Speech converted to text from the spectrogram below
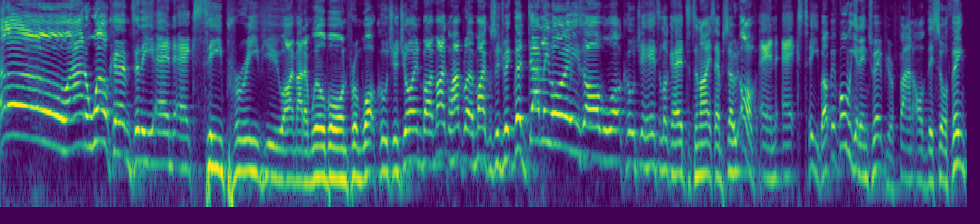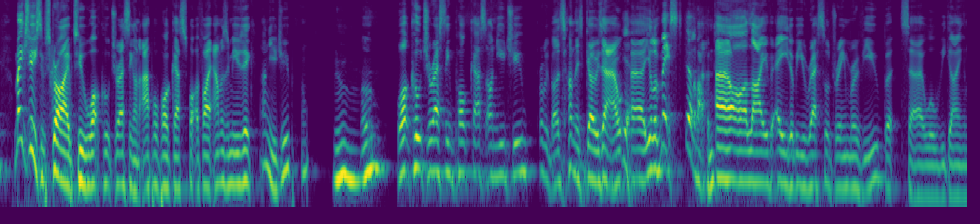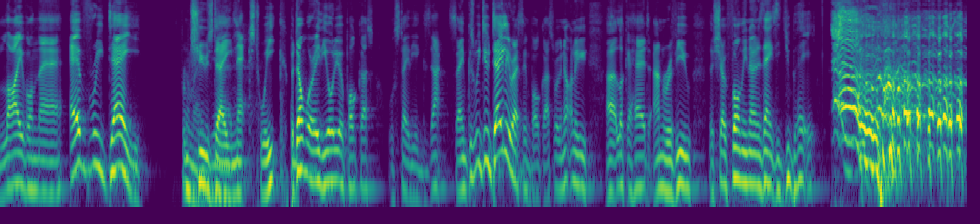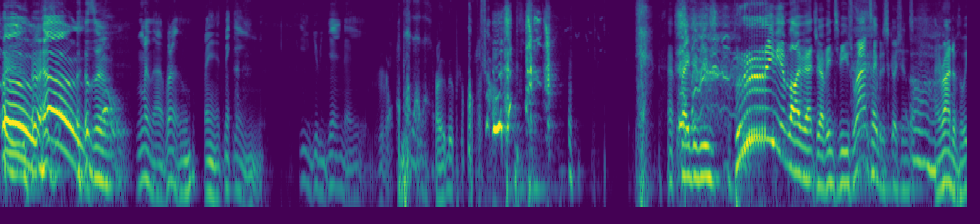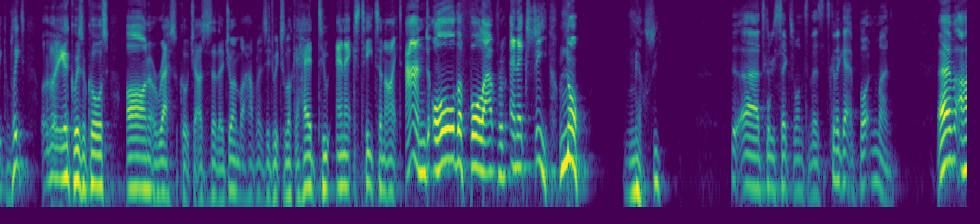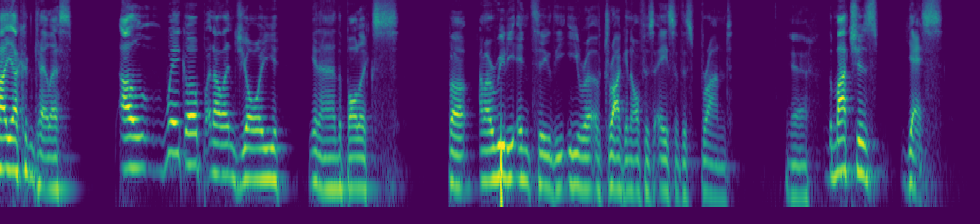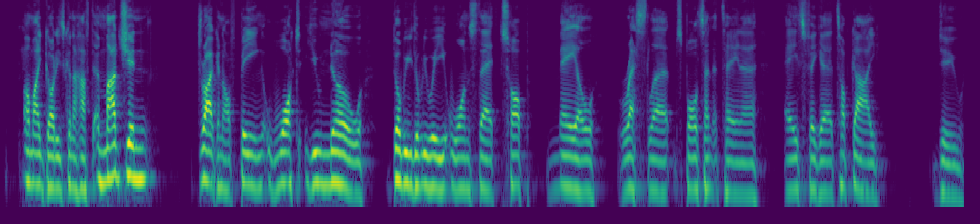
Hello and welcome to the NXT preview. I'm Adam Wilbourn from What Culture, joined by Michael Hamflett and Michael Sidgwick, the Dadley Boyz of What Culture, here to look ahead to tonight's episode of NXT. But before we get into it, if you're a fan of this sort of thing, make sure you subscribe to What Culture Wrestling on Apple Podcasts, Spotify, Amazon Music, and YouTube. Oh. What Culture Wrestling podcast on YouTube? Probably by the time this goes out, Yeah. uh, you'll have missed. It'll have happened. Uh, our live AEW Wrestle Dream review, but uh, we'll be going live on there every day from Tuesday next week. But don't worry, the audio podcast will stay the exact same because we do daily wrestling podcasts where we not only uh, look ahead and review the show formerly known as NXT. Oh! Pay per views, premium live events. We have interviews, roundtable discussions, and round of the week complete with a very quiz, of course, on wrestle culture. As I said, they're joined by Hamflett Sidgwick to look ahead to NXT tonight and all the fallout from NXT. No, merci. Uh, it's gonna be six one to this. It's gonna get a button, man. Um, I I couldn't care less. I'll wake up and I'll enjoy, you know, the bollocks. But am I really into the era of Dragunov as ace of this brand? Yeah. The matches, yes. Oh my god, he's gonna have to imagine Dragunov being what you know WWE wants their top male wrestler, sports entertainer, ace figure, top guy do.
